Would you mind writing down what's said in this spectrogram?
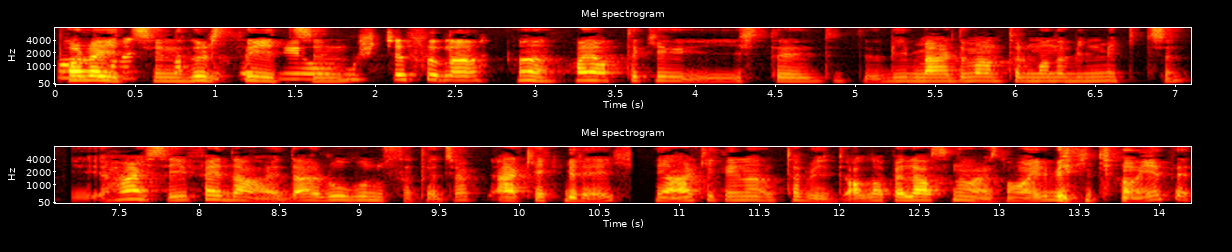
para için, hırsı için. Ha, hayattaki işte bir merdiven tırmanabilmek için her şeyi feda eder, ruhunu satacak erkek birey. Ya yani erkeklerin tabii Allah belasını versin ayrı bir hikaye de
